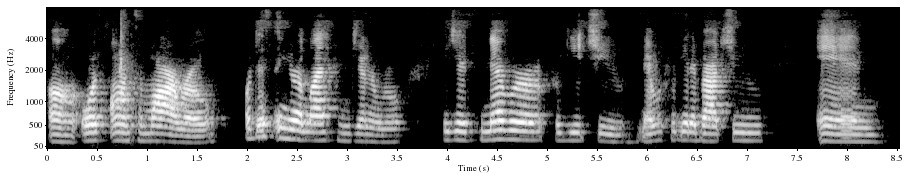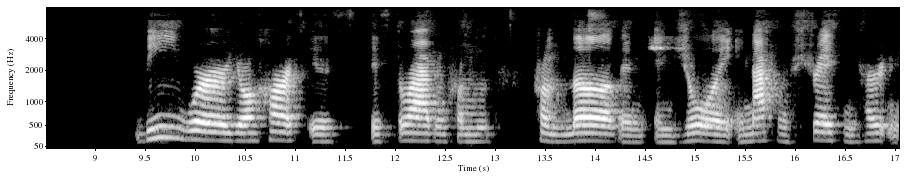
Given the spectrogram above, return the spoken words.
uh, or on tomorrow, or just in your life in general. It just never forget you, never forget about you, and be where your heart is is thriving from from love and, and joy and not from stress and hurt and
